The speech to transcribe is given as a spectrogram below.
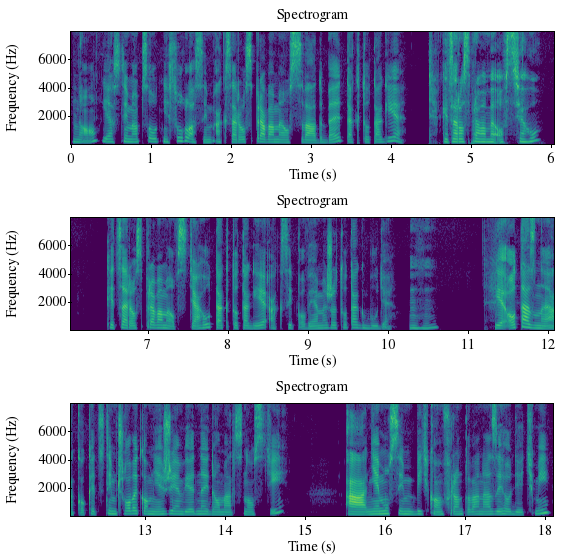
No, ja s tým absolútne súhlasím. Ak sa rozprávame o svadbe, tak to tak je. Keď sa rozprávame o vzťahu? Keď sa rozprávame o vzťahu, tak to tak je, ak si povieme, že to tak bude. Uh-huh. Je otázne, ako keď s tým človekom nežijem v jednej domácnosti a nemusím byť konfrontovaná s jeho deťmi,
